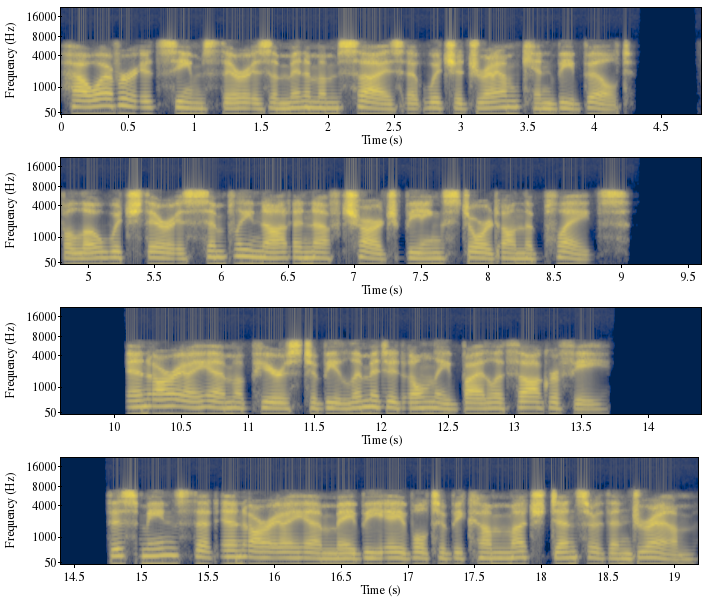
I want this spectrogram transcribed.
However it seems there is a minimum size at which a DRAM can be built, below which there is simply not enough charge being stored on the plates. NRAM appears to be limited only by lithography. This means that NRAM may be able to become much denser than DRAM,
